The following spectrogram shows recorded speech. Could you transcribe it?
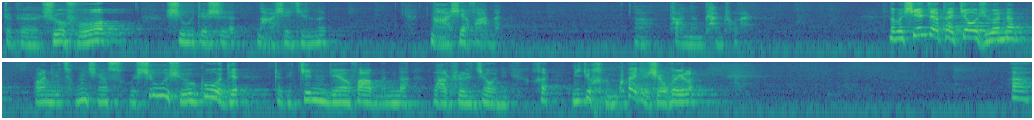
这个学佛修的是哪些经论，哪些法门，啊，他能看出来。那么现在他教学呢，把你从前所修学过的这个经典法门呢拿出来教你，很你就很快就学会了。啊，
